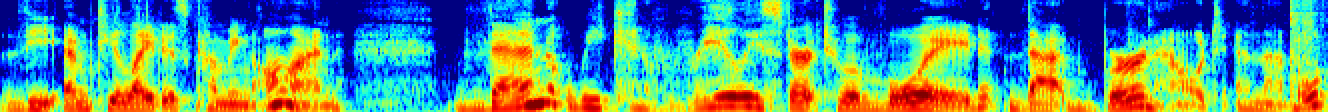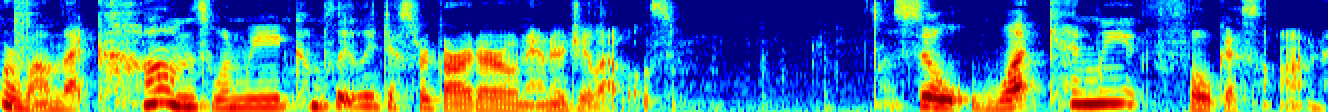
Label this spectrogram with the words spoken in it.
the empty light is coming on, then we can really start to avoid that burnout and that overwhelm that comes when we completely disregard our own energy levels. So, what can we focus on?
